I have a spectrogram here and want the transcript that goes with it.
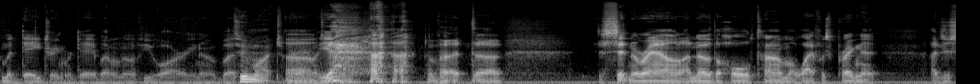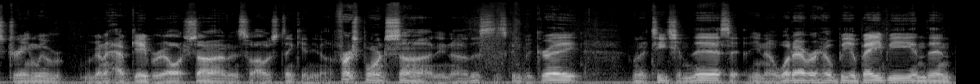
I'm a daydreamer Gabe. I don't know if you are you know but too much man. Uh, yeah. but uh, just sitting around I know the whole time my wife was pregnant I just dreamed we were, we were going to have Gabriel, our son, and so I was thinking, you know, firstborn son, you know, this is going to be great. I'm going to teach him this, you know, whatever. He'll be a baby, and then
